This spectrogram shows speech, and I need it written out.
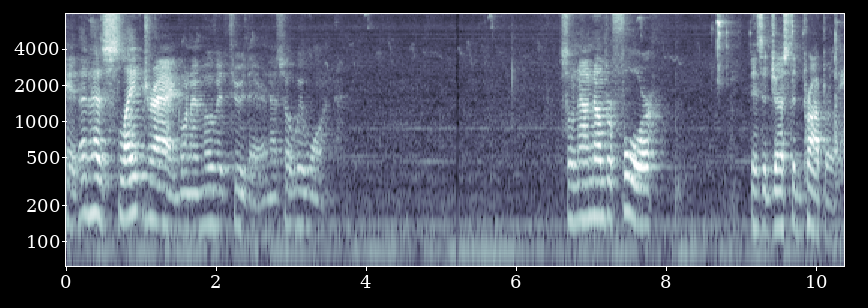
Okay, that has slight drag when I move it through there, and that's what we want. So now number four is adjusted properly.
